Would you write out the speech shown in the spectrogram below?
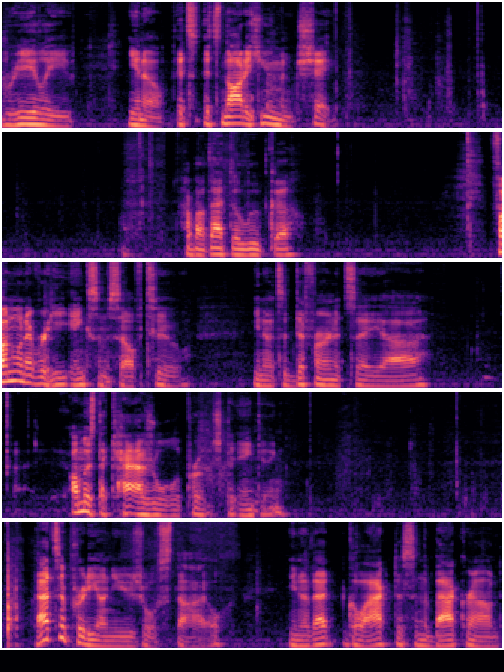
really, you know, it's it's not a human shape. How about that, DeLuca? fun whenever he inks himself too. You know, it's a different, it's a uh, almost a casual approach to inking. That's a pretty unusual style. You know, that Galactus in the background.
